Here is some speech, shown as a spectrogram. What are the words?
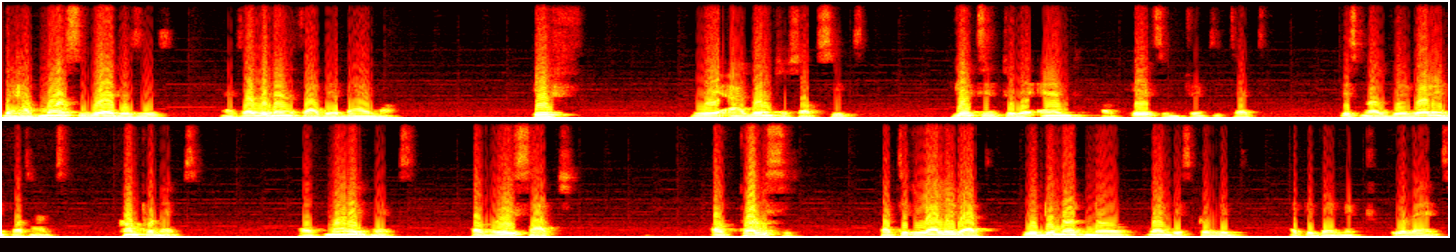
They have more severe disease. There's evidence that they die more. If we are going to succeed getting to the end of AIDS in 2030. This must be a very important component of management, of research, of policy, particularly that we do not know when this COVID epidemic will end.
